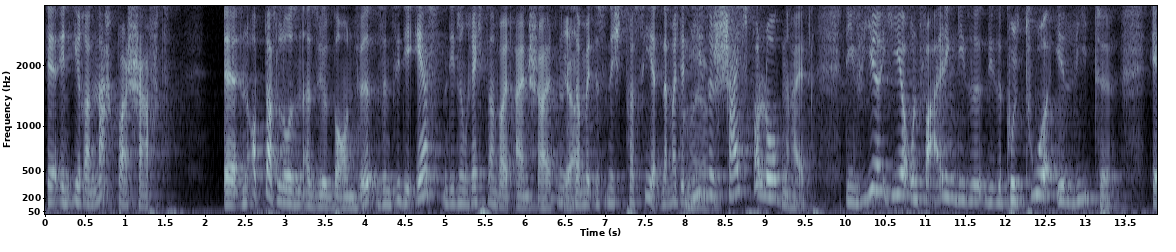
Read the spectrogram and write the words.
äh, in ihrer Nachbarschaft äh, ein Obdachlosenasyl bauen will, sind sie die Ersten, die den Rechtsanwalt einschalten, Ja. damit es nicht passiert. Er meinte, diese Scheißverlogenheit, die wir hier und vor allen Dingen diese, diese Kulturelite, äh,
